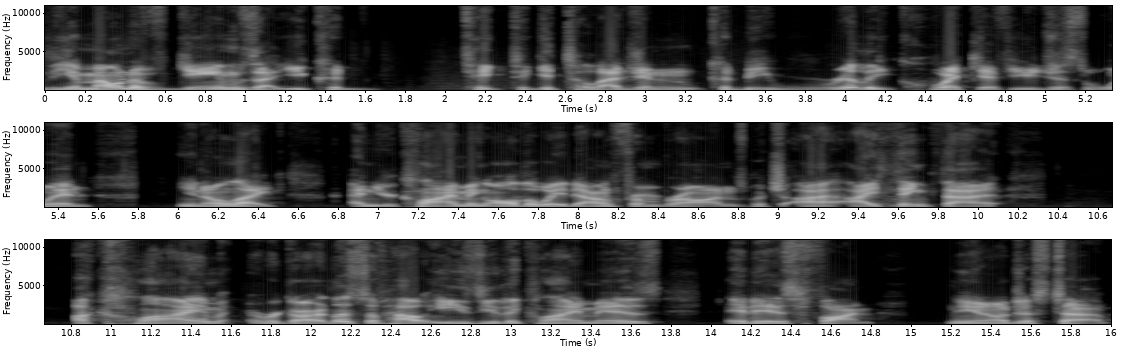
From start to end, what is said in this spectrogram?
the amount of games that you could take to get to legend could be really quick if you just win. You know, like, and you're climbing all the way down from bronze, which I I think that a climb, regardless of how easy the climb is, it is fun you know, just to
